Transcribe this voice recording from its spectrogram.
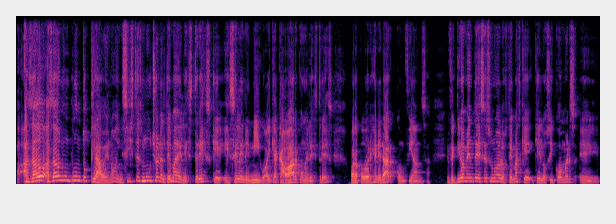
Has dado, has dado en un punto clave, ¿no? Insistes mucho en el tema del estrés, que es el enemigo. Hay que acabar con el estrés para poder generar confianza. Efectivamente, ese es uno de los temas que, los e-commerce eh,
